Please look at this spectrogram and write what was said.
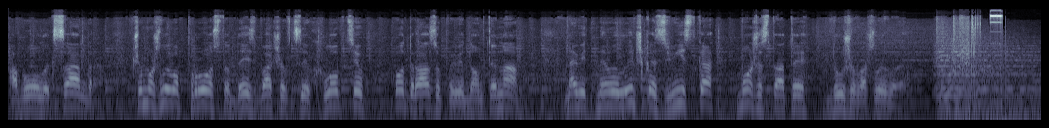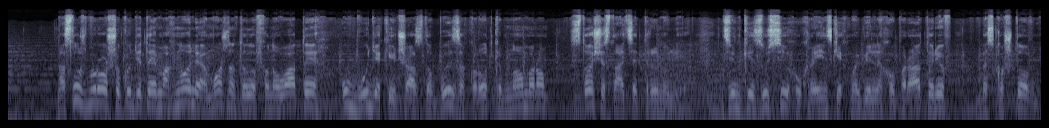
або Олександра, чи можливо просто десь бачив цих хлопців, одразу повідомте нам. Навіть невеличка звістка може стати дуже важливою. На службу розшуку дітей Магнолія можна телефонувати у будь-який час доби за коротким номером 11630. Дзвінки з усіх українських мобільних операторів безкоштовні.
